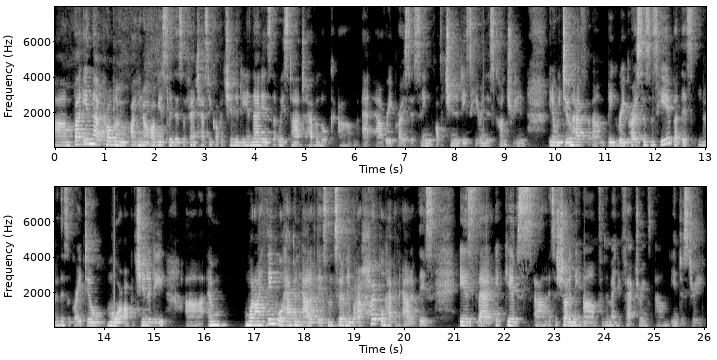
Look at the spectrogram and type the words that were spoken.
Um, but in that problem, you know, obviously there's a fantastic opportunity, and that is that we start to have a look um, at our reprocessing opportunities here in this country. And you know, we do have um, big reprocessors here, but there's you know there's a great deal more opportunity. Uh, and what I think will happen out of this, and certainly what I hope will happen out of this, is that it gives uh, it's a shot in the arm for the manufacturing um, industry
